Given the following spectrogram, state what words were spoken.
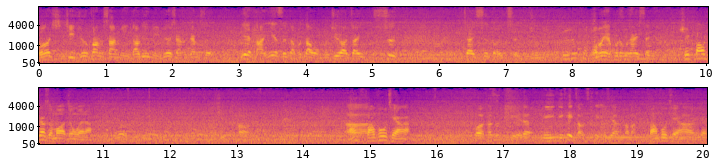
我们起就放三米到六米，没有想到这样深，越打越深找不到，我们就要再试，再试多一次我们也不能太深了。气泡叫什么中文啊？啊，啊，防护墙啊，哇，它是铁的，你你可以找字典一下，好吧？防护墙啊，应该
